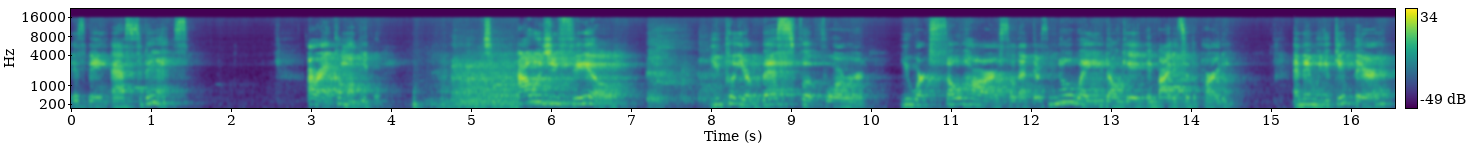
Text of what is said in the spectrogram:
is being asked to dance. All right, come on, people. How would you feel? You put your best foot forward. You work so hard so that there's no way you don't get invited to the party. And then when you get there,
